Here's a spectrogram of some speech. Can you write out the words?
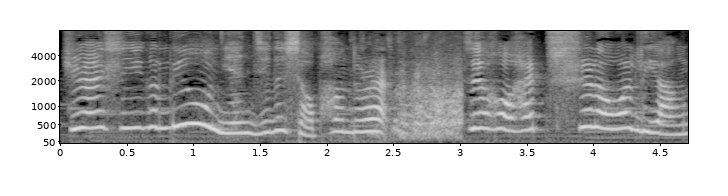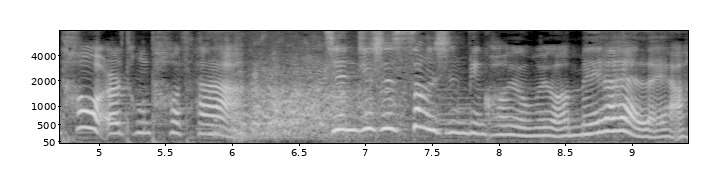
居然是一个六年级的小胖墩儿，最后还吃了我两套儿童套餐啊！简直是丧心病狂，有没有？没爱了呀！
